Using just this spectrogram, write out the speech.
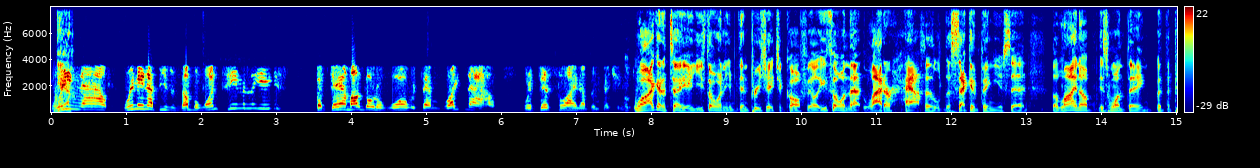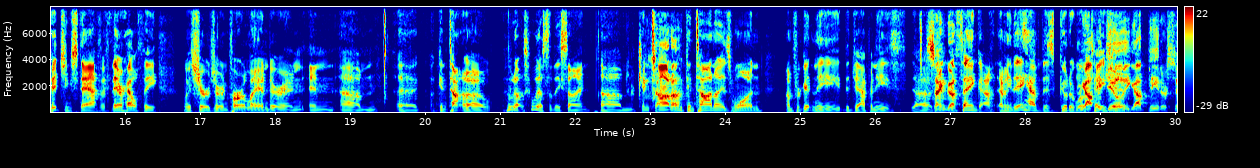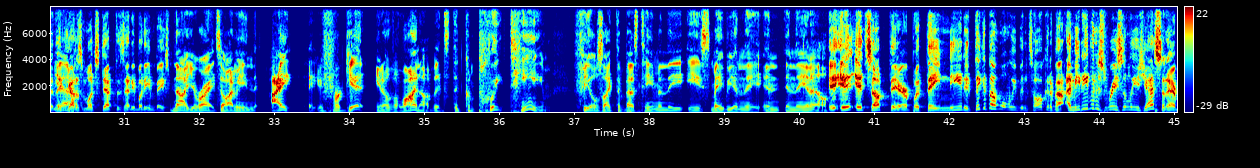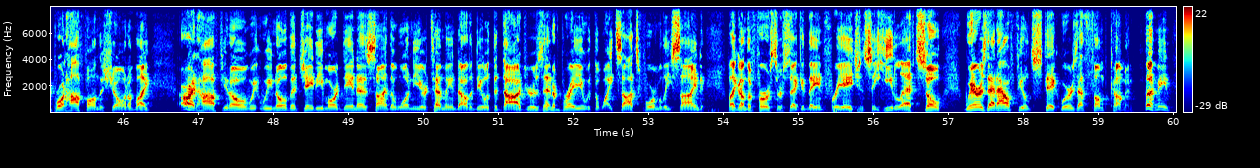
We Yeah. now we may not be the number one team in the East, but damn, I'll go to war with them right now with this lineup and pitching. Well, I got to tell you, you throwing and appreciate your call, Phil. You throwing that latter half, the, the second thing you said. The lineup is one thing, but the pitching staff, if they're healthy, with Scherzer and Verlander and and um, uh, Quintana, uh, who else? Who else did they sign? Um, Quintana. Quintana is one. I'm forgetting the the Japanese uh, Senga. Senga. I mean, they have this good a You got. Megill, you got Peterson. They've Yeah. got as much depth as anybody in baseball. No, you're right. So I mean, I forget you know the lineup. It's the complete team feels like the best team in the East, maybe in the in in the NL. It, it, it's up there, but they needed. Think about what we've been talking about. I mean, even as recently as yesterday, I brought Hoff on the show, and I'm like, "All right, Hoff, you know, we, we know that J.D. Martinez signed the one year, ten million dollar deal with the Dodgers, and Abreu with the White Sox formally signed like on the first or second day in free agency. He left. So where is that outfield stick? Where is that thump coming? I mean,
